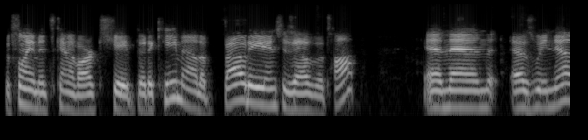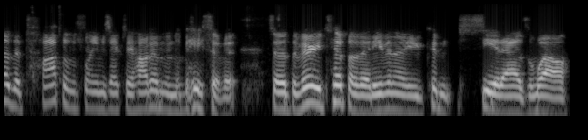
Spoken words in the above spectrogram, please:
the flame. It's kind of arc shaped, but it came out about eight inches out of the top. And then, as we know, the top of the flame is actually hotter than the base of it. So at the very tip of it, even though you couldn't see it as well,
